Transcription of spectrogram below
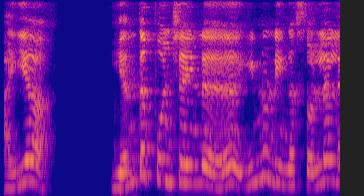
ஐயா எந்த புஞ்சைன்னு இன்னும் நீங்க சொல்லல?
